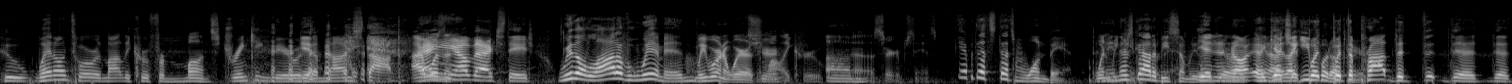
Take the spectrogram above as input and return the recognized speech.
who went on tour with Motley Crue for months, drinking beer with Yeah. them nonstop, I hanging wasn't- out backstage with a lot of women. We weren't aware of Sure. the Motley Crue Um, uh, circumstance. Yeah, but that's that's one band. When I we mean, there's came up got to be that. somebody. Yeah, like, no, you're no, like, I you know, get like you. But but the here. prob the, the the the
